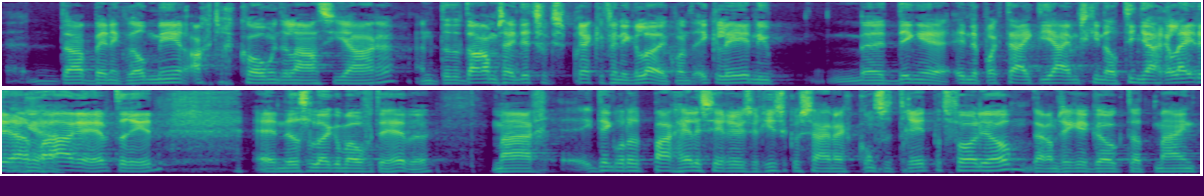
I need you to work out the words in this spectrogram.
eh, Daar ben ik wel meer achter gekomen de laatste jaren. En da- daarom zijn dit soort gesprekken vind ik leuk. Want ik leer nu eh, dingen in de praktijk die jij misschien al tien jaar geleden ervaren hebt erin. En dat is leuk om over te hebben. Maar ik denk wel dat een paar hele serieuze risico's zijn naar een geconcentreerd portfolio. Daarom zeg ik ook dat mijn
